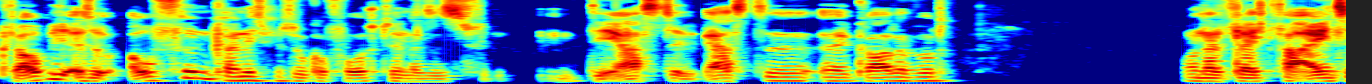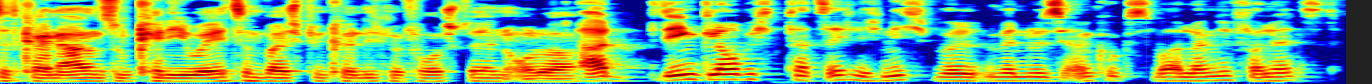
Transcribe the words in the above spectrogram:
glaube ich, also auffüllen kann ich mir sogar vorstellen, dass es die erste, erste äh, Garde wird. Und dann vielleicht vereinzelt, keine Ahnung, so ein Kenny Way zum Beispiel, könnte ich mir vorstellen, oder? Ah, den glaube ich tatsächlich nicht, weil, wenn du es anguckst, war lange verletzt.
